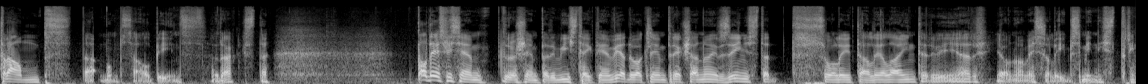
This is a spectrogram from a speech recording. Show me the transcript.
Trumps. Tā mums Albīns raksta. Paldies visiem droši vien par izteiktiem viedokļiem. Priekšā nu ir ziņas, tad solītā lielā intervija ar jauno veselības ministri.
